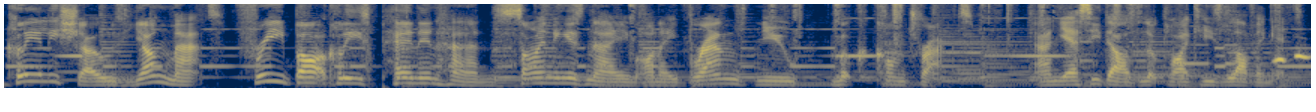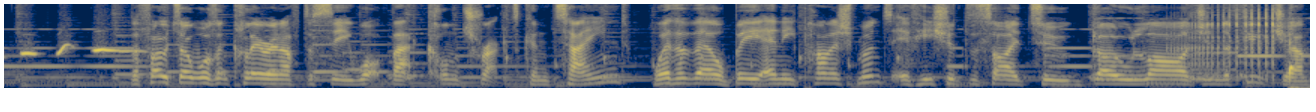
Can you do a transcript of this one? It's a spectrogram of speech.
clearly shows young Matt, free Barclays pen in hand, signing his name on a brand new Mook contract. And yes, he does look like he's loving it. The photo wasn't clear enough to see what that contract contained, whether there'll be any punishment if he should decide to go large in the future,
